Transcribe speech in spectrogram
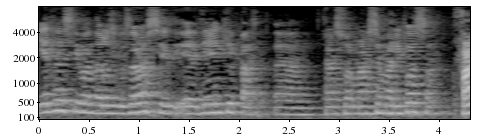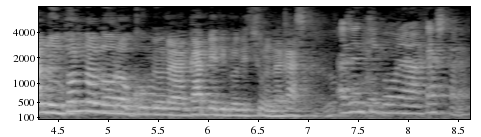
Y es que cuando los gusanos se, eh, tienen que pas- eh, transformarse en mariposa, fanno intorno a loro come una gabbia di protezione, una casca. no? hacen tipo una cáscara.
